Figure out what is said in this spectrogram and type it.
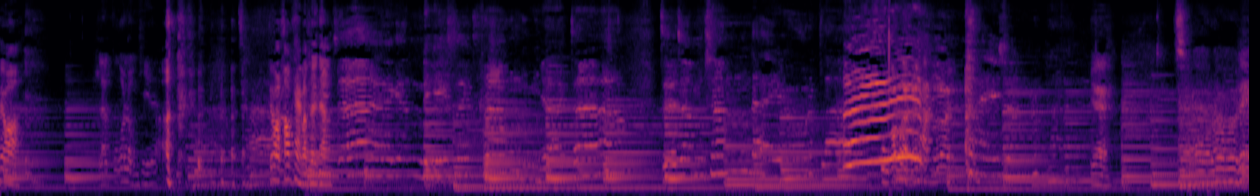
พี่วอแล้วกูก็หลงคีย์ด้วยพี่วอเข้าแขกรับเชิญยัง ล่าเย่ถ้าเราได้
